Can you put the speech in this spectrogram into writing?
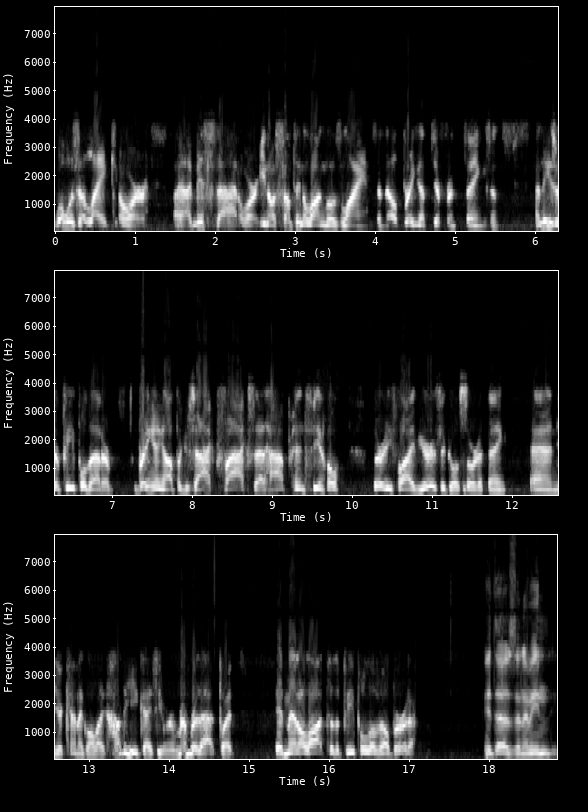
what was it like, or I missed that, or you know, something along those lines, and they'll bring up different things, and and these are people that are bringing up exact facts that happened, you know, 35 years ago, sort of thing, and you're kind of going like, how do you guys even remember that? But it meant a lot to the people of Alberta. It does, and I mean,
